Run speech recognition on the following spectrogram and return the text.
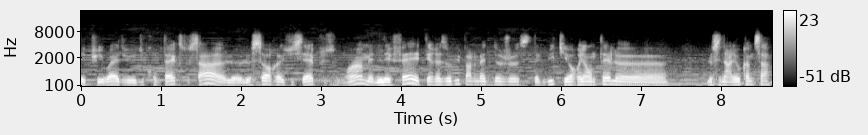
et puis du, contexte tout ça, le, sort réussissait plus ou moins, mais l'effet était résolu par le maître de jeu. C'était lui qui orientait le, scénario comme ça.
